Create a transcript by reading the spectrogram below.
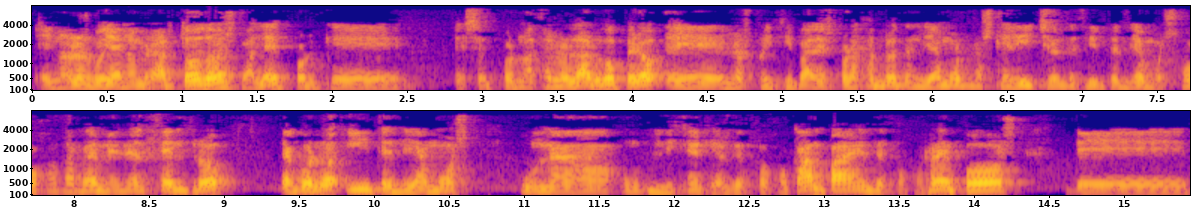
Eh, no los voy a nombrar todos, ¿vale? Porque por no hacerlo largo, pero eh, los principales, por ejemplo, tendríamos los que he dicho, es decir, tendríamos Zoho CRM en el centro, ¿de acuerdo? Y tendríamos una, licencias de Zoho Campaign, de Zoho Repos, de,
